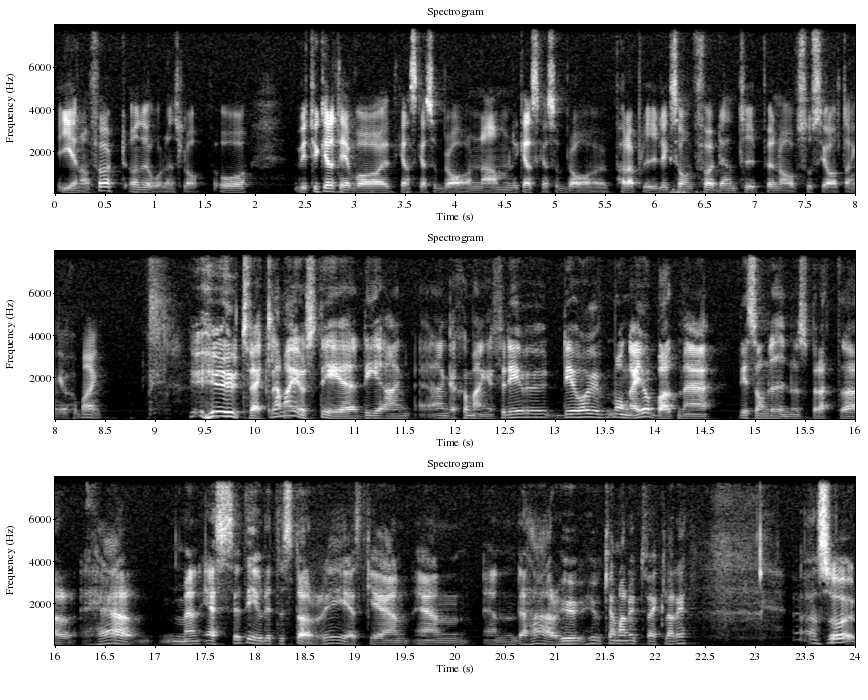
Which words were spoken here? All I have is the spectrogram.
genomfört under årens lopp. Och vi tycker att det var ett ganska så bra namn, ett ganska så bra paraply liksom för den typen av socialt engagemang. Hur utvecklar man just det, det engagemanget? För det, det har ju många jobbat med, det som Linus berättar här. Men S är ju lite större i ESG än, än, än det här. Hur, hur kan man utveckla det? Alltså,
